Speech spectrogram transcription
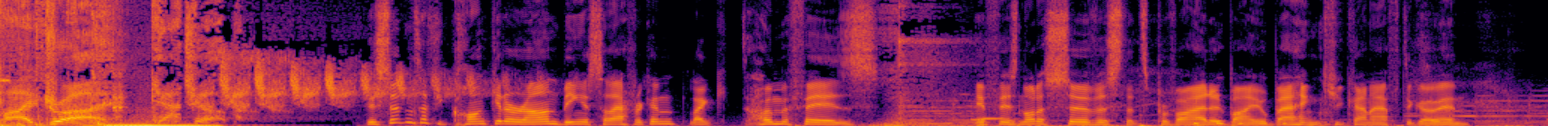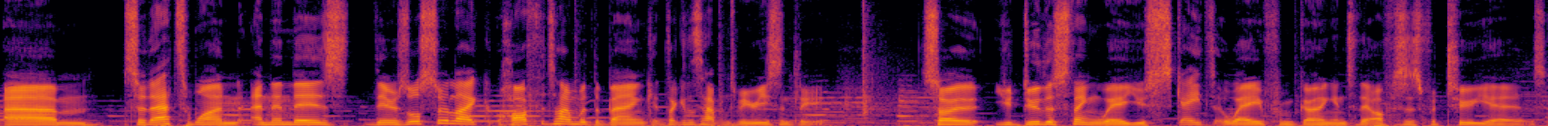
5 Drive. Catch up. There's certain stuff you can't get around being a South African, like home affairs. If there's not a service that's provided by your bank, you kind of have to go in. Um, so that's one, and then there's there's also like half the time with the bank. It's like this happened to me recently. So you do this thing where you skate away from going into their offices for two years,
